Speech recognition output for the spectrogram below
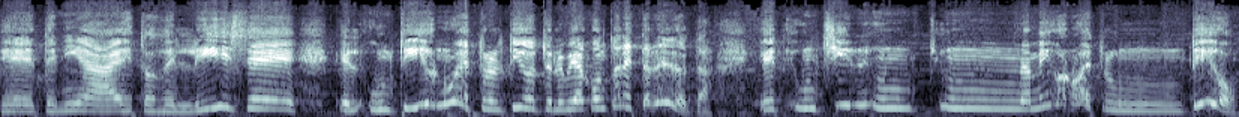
eh, tenía estos deslices. El- un tío nuestro, el tío, te le voy a contar esta anécdota. Et- un, chi- un, un amigo nuestro, un tío,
